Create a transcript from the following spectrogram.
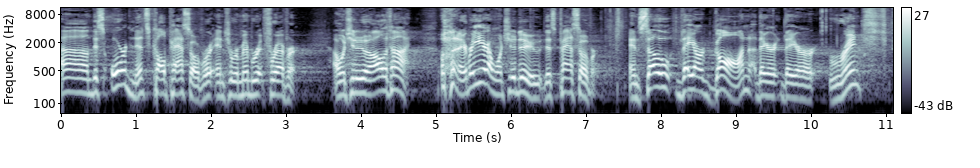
um, this ordinance called Passover, and to remember it forever. I want you to do it all the time. Every year, I want you to do this Passover. And so they are gone. They're, they are wrenched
